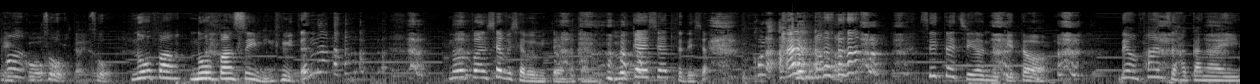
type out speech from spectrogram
健康法みたいな。そう。ノーパンノーパン睡眠みたいな。ノーパンしゃぶしゃぶみたいな感じ。昔あったでしょ？こら。それとは違うんだけどでもパンツ履かない。う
